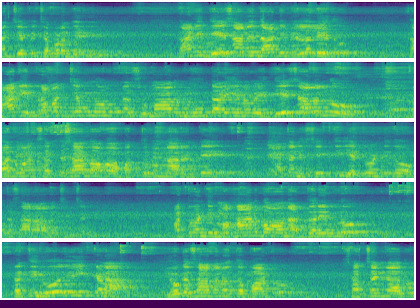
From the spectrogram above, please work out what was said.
అని చెప్పి చెప్పడం జరిగింది. కానీ దేశాన్ని దాటి వెళ్ళలేదు. కానీ ప్రపంచంలో ఉన్న సుమారు నూట ఎనభై దేశాలలో భగవాన్ సత్యసాయిబాబా భక్తులు ఉన్నారంటే అతని శక్తి ఎటువంటిదో ఒక్కసారి ఆలోచించండి. అటువంటి మహానుభావుని ఆధ్వర్యంలో ప్రతిరోజు ఇక్కడ యోగ సాధనతో పాటు సత్సంగాలు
